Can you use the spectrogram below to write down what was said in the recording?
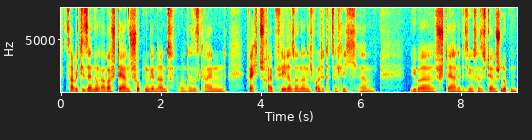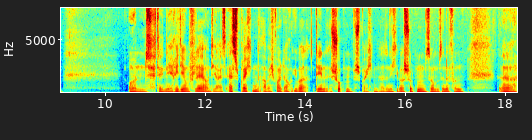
Jetzt habe ich die Sendung aber Sternschuppen genannt. Und das ist kein Rechtschreibfehler, sondern ich wollte tatsächlich ähm, über Sterne bzw. Sternschnuppen und den Iridium Flare und die ISS sprechen, aber ich wollte auch über den Schuppen sprechen. Also nicht über Schuppen, so im Sinne von äh,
